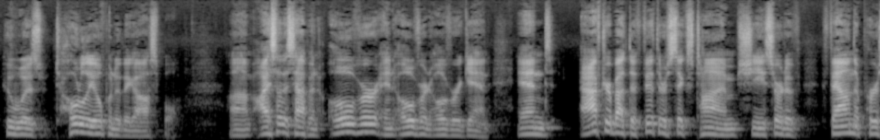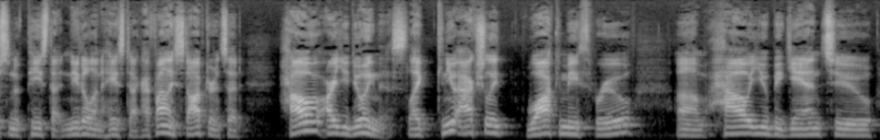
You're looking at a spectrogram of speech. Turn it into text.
who was totally open to the gospel. Um, I saw this happen over and over and over again. And after about the fifth or sixth time, she sort of found the person of peace, that needle in a haystack. I finally stopped her and said, how are you doing this? Like, can you actually walk me through um, how you began to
